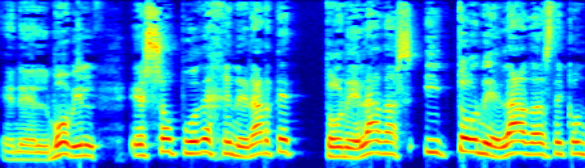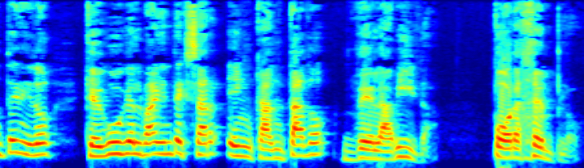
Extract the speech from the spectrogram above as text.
en el móvil, eso puede generarte toneladas y toneladas de contenido que Google va a indexar encantado de la vida. Por ejemplo,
